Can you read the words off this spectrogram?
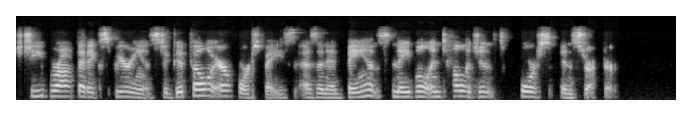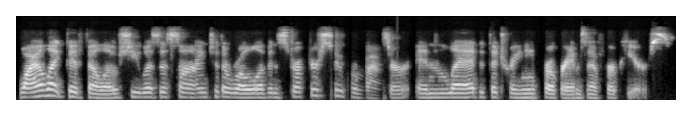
She brought that experience to Goodfellow Air Force Base as an advanced naval intelligence course instructor. While at Goodfellow, she was assigned to the role of instructor supervisor and led the training programs of her peers.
